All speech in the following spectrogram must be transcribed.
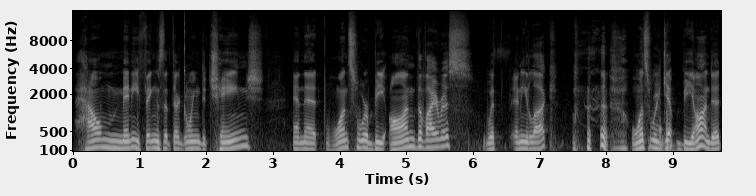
how many things that they're going to change, and that once we're beyond the virus, with any luck, once we get beyond it,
